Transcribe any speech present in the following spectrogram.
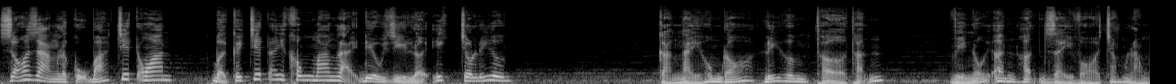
Rõ ràng là cụ bá chết oan, bởi cái chết ấy không mang lại điều gì lợi ích cho Lý Hưng. Cả ngày hôm đó Lý hương thờ thẫn vì nỗi ân hận dày vò trong lòng.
